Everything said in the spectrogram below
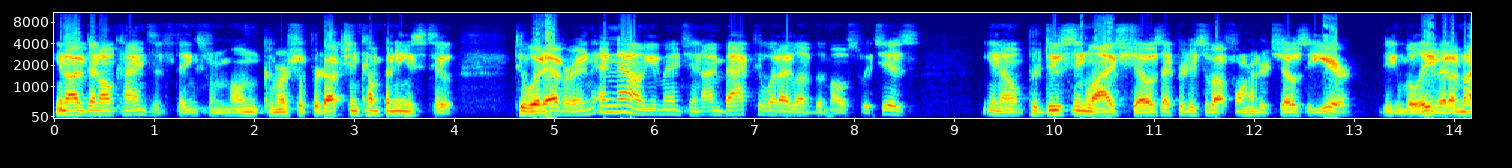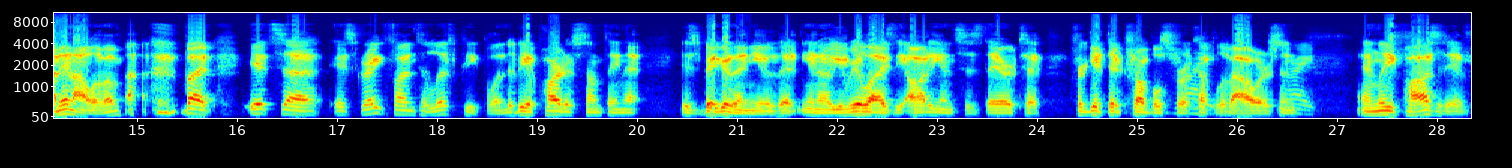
you know, I've done all kinds of things from own commercial production companies to to whatever. And and now you mentioned I'm back to what I love the most, which is you know, producing live shows. I produce about 400 shows a year. If you can believe it, I'm not in all of them, but it's uh, it's great fun to lift people and to be a part of something that is bigger than you. That you know you realize the audience is there to forget their troubles for Right. a couple of hours and right. and leave positive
